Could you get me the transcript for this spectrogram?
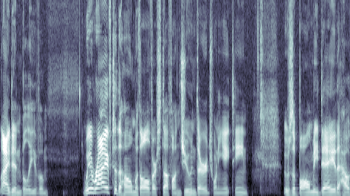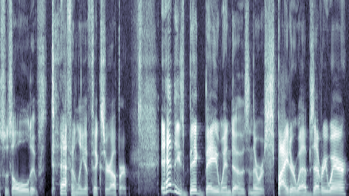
I didn't believe him. We arrived to the home with all of our stuff on June 3rd, 2018. It was a balmy day. The house was old. It was definitely a fixer upper. It had these big bay windows and there were spider webs everywhere.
